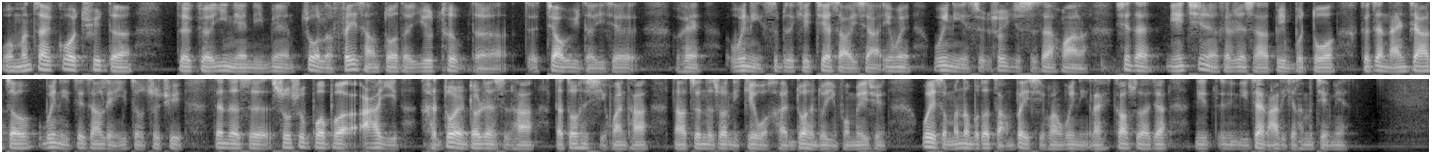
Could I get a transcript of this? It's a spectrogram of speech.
我们在过去的这个一年里面做了非常多的 YouTube 的教育的一些 OK。维尼是不是可以介绍一下？因为维尼说说句实在话了，现在年轻人可认识他并不多。可在南加州维尼这张脸一走出去，真的是叔叔伯伯阿姨很多人都认识他，那都很喜欢他。然后真的说，你给我很多很多 information，为什么那么多长辈喜欢维尼来告诉大家，你你在哪里跟他们见面？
